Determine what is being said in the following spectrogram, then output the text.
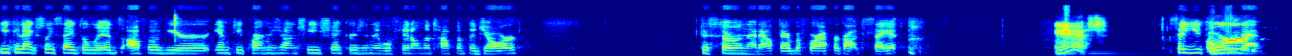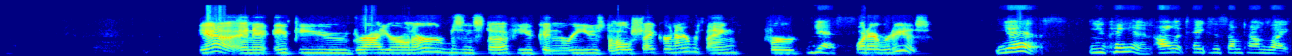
you can actually save the lids off of your empty Parmesan cheese shakers and they will fit on the top of the jar. Just throwing that out there before I forgot to say it. Yes. So you can or, do that. Yeah, and it, if you dry your own herbs and stuff, you can reuse the whole shaker and everything for yes whatever it is. Yes, you can. All it takes is sometimes like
